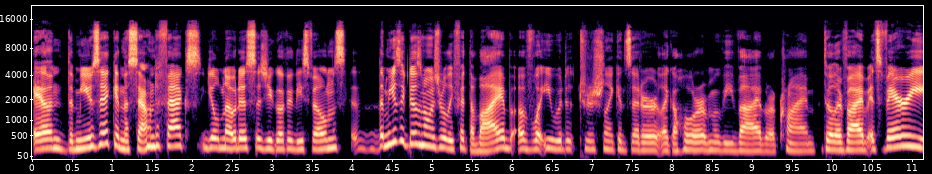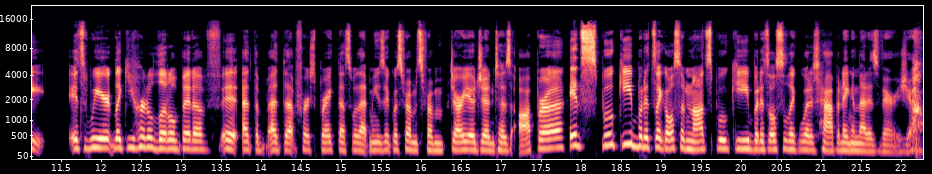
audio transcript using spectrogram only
and the music and the sound effects you'll notice as you go through these films, the music doesn't always really fit the vibe of what you would traditionally consider like a horror movie vibe or a crime thriller vibe. It's very it's weird. Like you heard a little bit of it at the at that first break. That's where that music was from. It's from Dario Argento's opera. It's spooky, but it's like also not spooky. But it's also like what is happening, and that is very giallo,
